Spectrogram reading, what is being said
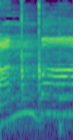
தன்பாகம்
